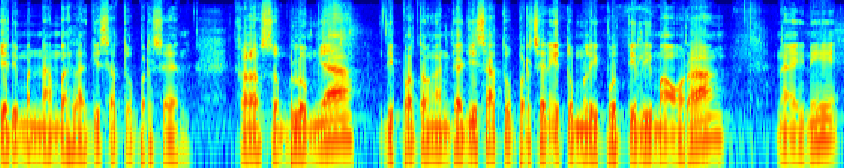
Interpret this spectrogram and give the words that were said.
Jadi menambah lagi satu persen. Kalau sebelumnya di potongan gaji satu persen itu meliputi lima orang, nah ini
